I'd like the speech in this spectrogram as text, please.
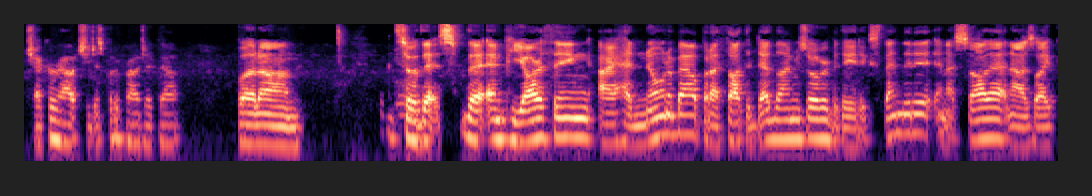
check her out. She just put a project out. But um, so that's the NPR thing I had known about, but I thought the deadline was over, but they had extended it, and I saw that, and I was like,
